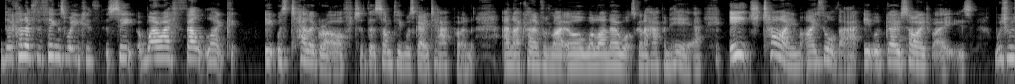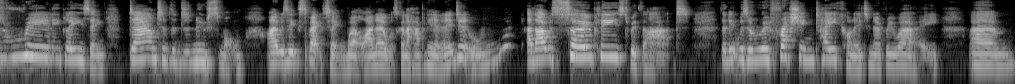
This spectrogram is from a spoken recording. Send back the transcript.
the kind of the things where you could see where I felt like it was telegraphed that something was going to happen and i kind of was like oh well i know what's going to happen here each time i thought that it would go sideways which was really pleasing down to the denouement i was expecting well i know what's going to happen here and it didn't and i was so pleased with that that it was a refreshing take on it in every way um,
